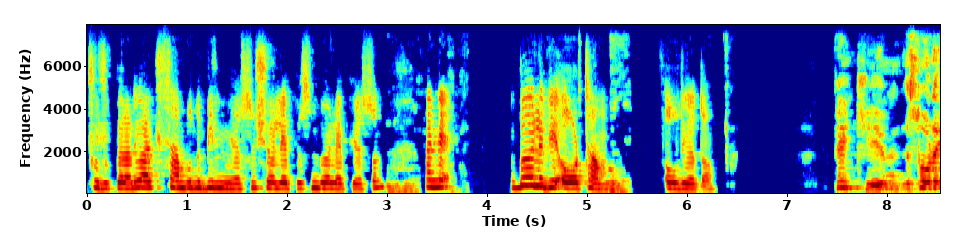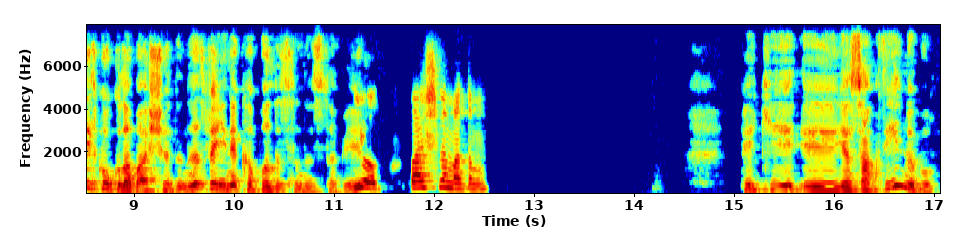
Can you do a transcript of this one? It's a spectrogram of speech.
çocuklara diyorlar ki sen bunu bilmiyorsun, şöyle yapıyorsun, böyle yapıyorsun. Hı hı. Hani böyle bir ortam. Oluyordu. Peki sonra ilkokula başladınız ve yine kapalısınız tabii. Yok, başlamadım. Peki e, yasak değil mi bu?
